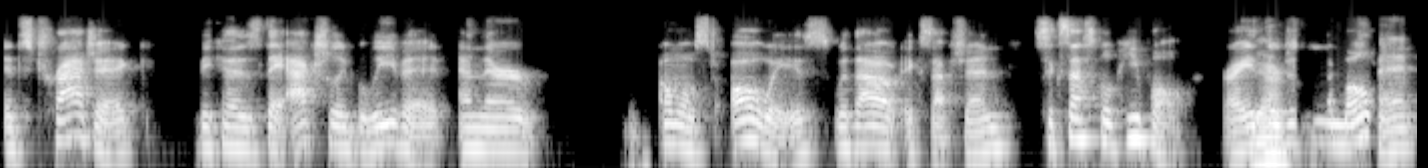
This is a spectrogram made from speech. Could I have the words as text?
it's tragic because they actually believe it and they're almost always, without exception, successful people, right? Yeah. They're just in a moment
